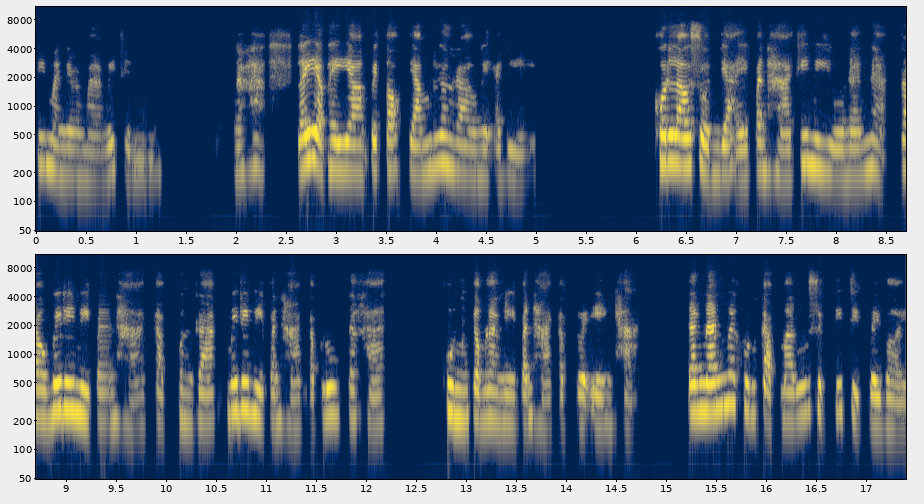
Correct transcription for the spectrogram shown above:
ที่มันยังมาไม่ถึงนะคะ และอย่าพยายามไปตอกย้ำเรื่องราวในอดีต คนเราส่วนใหญ่ปัญหาที่มีอยู่นั้นเนี่ยเราไม่ได้มีปัญหากับคนรัก ไม่ได้มีปัญหากับลูกนะคะ คุณกำลังมีปัญหากับตัวเองค่ะ ดังนั้นเมื่อคุณกลับมารู้สึกที่จิตบ่อย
